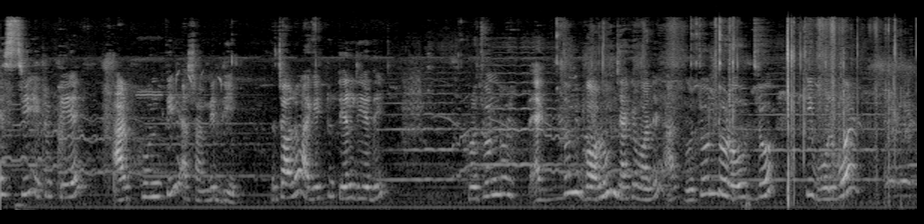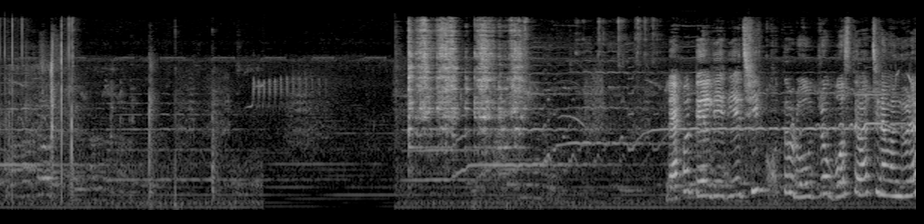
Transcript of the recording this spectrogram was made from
এসছি একটু তেল আর খুন্তি আর সঙ্গে ডিম। তো চলো, আগে একটু তেল দিয়ে দিই। প্রচণ্ড, একদমই গরম যাকে বলে, আর প্রচণ্ড রৌদ্র, কি বলব? দেখো, তেল দিয়ে দিয়েছি, কত রৌদ্র, বসতে পারছি না বন্ধুরা।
